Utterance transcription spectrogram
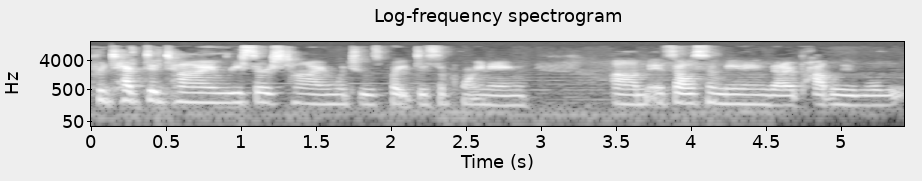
protected time, research time, which was quite disappointing. Um, it's also meaning that I probably will,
